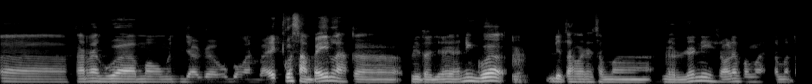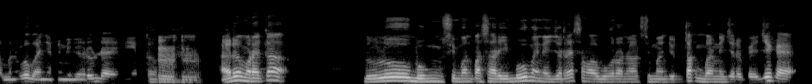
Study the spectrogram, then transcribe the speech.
eh, karena gue mau menjaga hubungan baik, gue sampein lah ke Pelita Jaya. Ini gue Hmm. ditawarin sama Garuda nih, soalnya teman-teman gue banyak yang di Garuda ini itu. Mhm. Akhirnya mereka dulu Bung Simon Pasaribu manajernya sama Bung Ronald Simanjuntak manajer PJ kayak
